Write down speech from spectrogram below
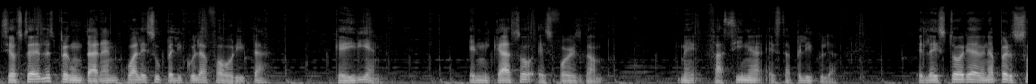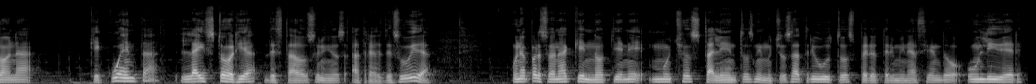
Si a ustedes les preguntaran cuál es su película favorita, ¿qué dirían? En mi caso es Forrest Gump. Me fascina esta película. Es la historia de una persona que cuenta la historia de Estados Unidos a través de su vida. Una persona que no tiene muchos talentos ni muchos atributos, pero termina siendo un líder,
